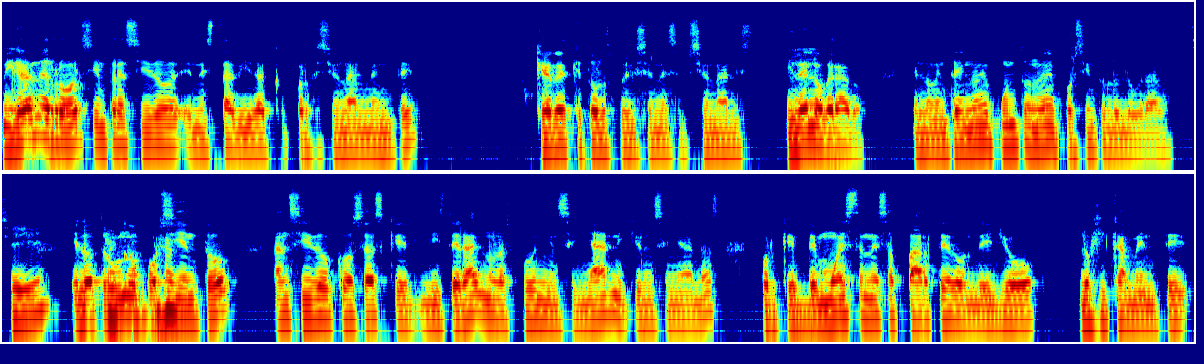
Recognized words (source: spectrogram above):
Mi gran error siempre ha sido en esta vida profesionalmente querer que todos los proyectos sean excepcionales. Y lo he logrado. El 99.9% lo he logrado. Sí. El otro Ajá. 1% han sido cosas que literal no las puedo ni enseñar ni quiero enseñarlas porque demuestran esa parte donde yo lógicamente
